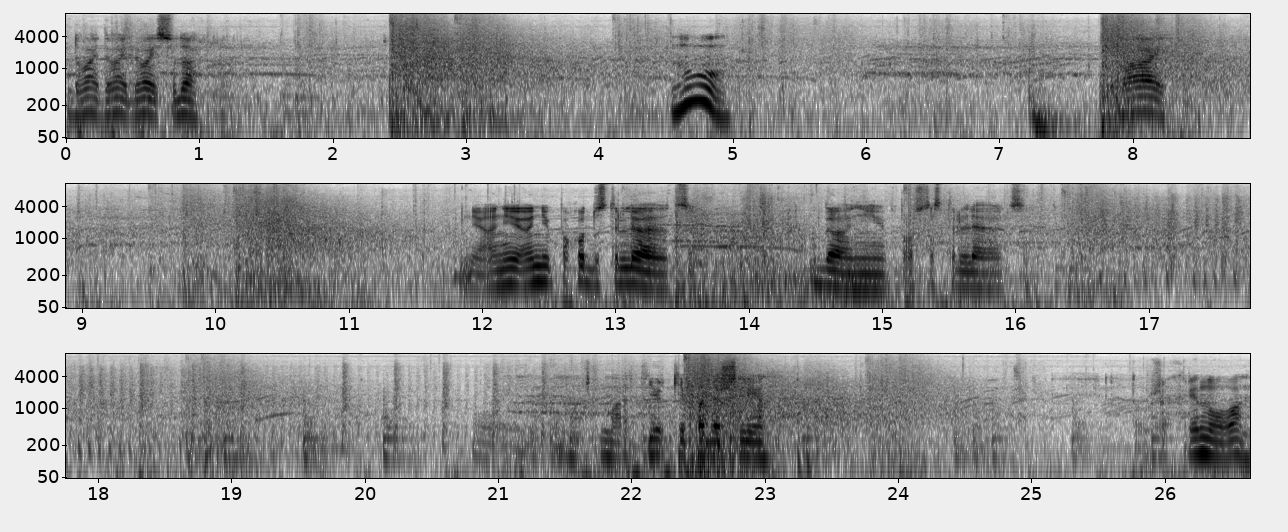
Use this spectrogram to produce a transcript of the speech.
Давай, давай, давай, сюда. Ну. Давай. Не, они, они походу стреляются. Да, они просто стреляются. Мартирки подошли. Это уже хреново.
